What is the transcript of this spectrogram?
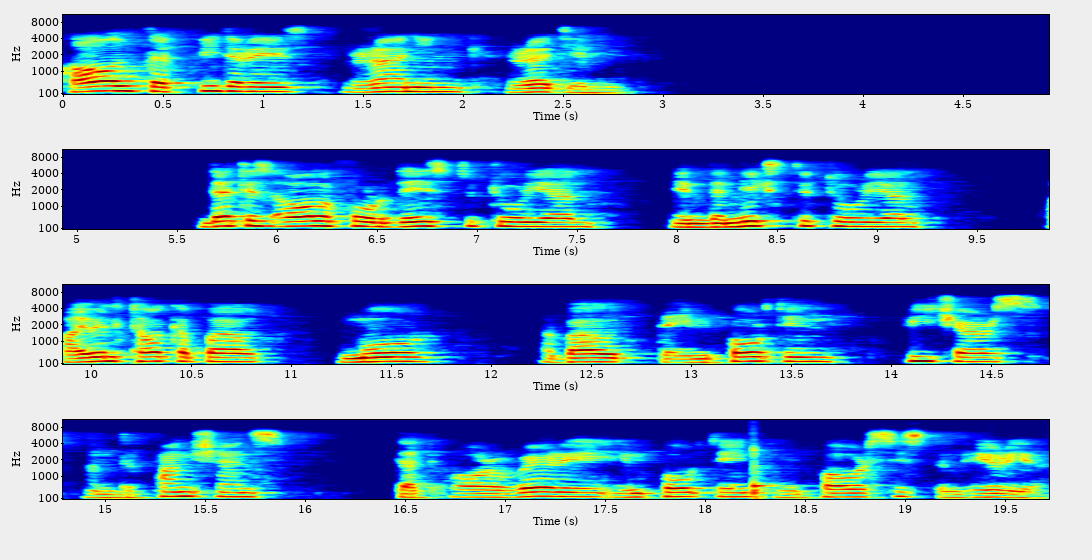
all the feeder is running radially. That is all for this tutorial. In the next tutorial, I will talk about more about the important features and the functions that are very important in power system area.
